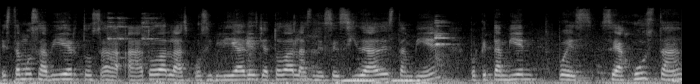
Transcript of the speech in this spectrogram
estamos abiertos a, todas las posibilidades y a todas las necesidades también, porque también pues se ajusta,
